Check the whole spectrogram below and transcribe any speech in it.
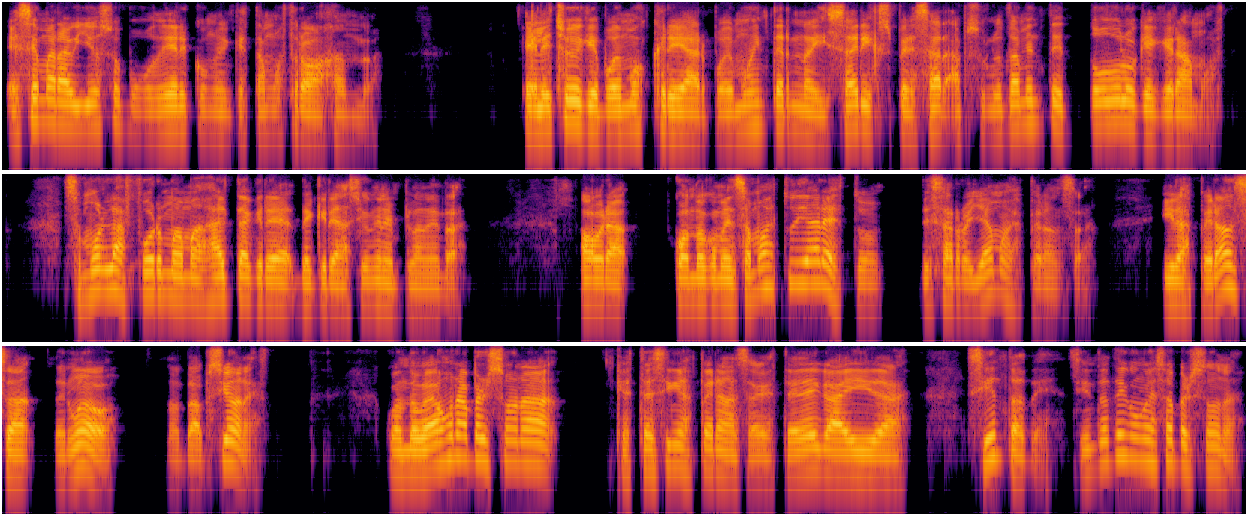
Ese maravilloso poder con el que estamos trabajando. El hecho de que podemos crear, podemos internalizar y expresar absolutamente todo lo que queramos. Somos la forma más alta de creación en el planeta. Ahora, cuando comenzamos a estudiar esto, desarrollamos esperanza. Y la esperanza, de nuevo, nos da opciones. Cuando veas una persona que esté sin esperanza, que esté decaída, siéntate, siéntate con esa persona.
